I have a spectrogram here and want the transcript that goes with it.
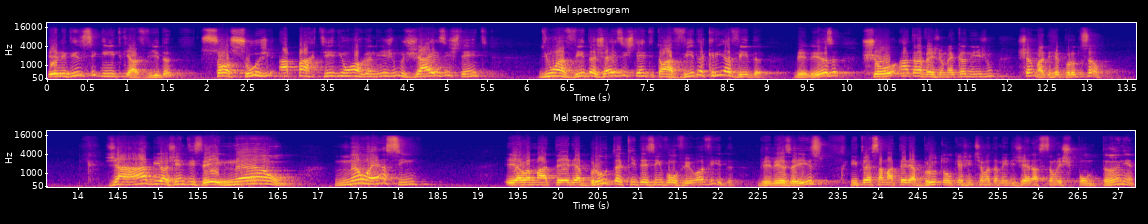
ele diz o seguinte que a vida só surge a partir de um organismo já existente, de uma vida já existente. Então a vida cria vida, beleza? Show através de um mecanismo chamado de reprodução. Já a biogênese dizer, não, não é assim. Ela matéria bruta que desenvolveu a vida. Beleza isso? Então essa matéria bruta, ou que a gente chama também de geração espontânea,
